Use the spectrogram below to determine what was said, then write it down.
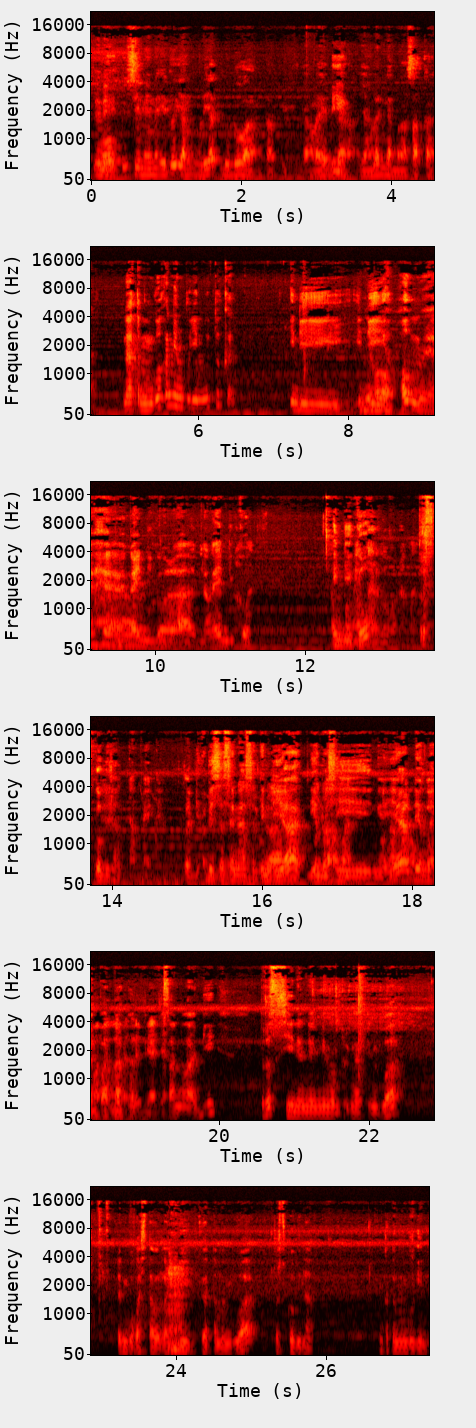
nenek Oh, itu. si nenek itu yang lihat lu doang, tapi yang lain Iya. enggak, yang lain nggak merasakan. nah temen gue kan yang punya itu kan indie Indie home. ya Ah. nggak indigo lah bilangnya indigo Sama Indigo. mati. terus gue bilang tadi abis selesai nasehatin dia dia masih ngeyel dia ngelempar batu kali ini aja. ke sana lagi terus si nenek ini memperingatin gue dan gue kasih tahu lagi ke temen gue terus gue bilang ke temen gue gini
